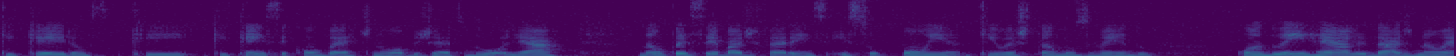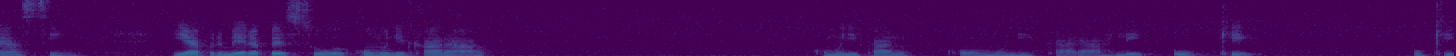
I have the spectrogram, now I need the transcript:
que queiram que, que quem se converte no objeto do olhar não perceba a diferença e suponha que o estamos vendo quando em realidade não é assim. E a primeira pessoa comunicará comunicar comunicará-lhe o que o que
